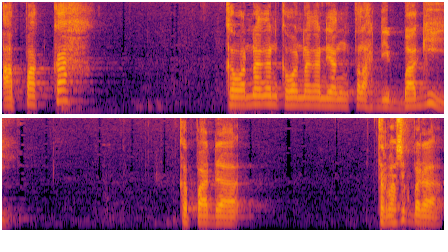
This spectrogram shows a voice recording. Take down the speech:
apakah kewenangan-kewenangan yang telah dibagi kepada termasuk kepada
